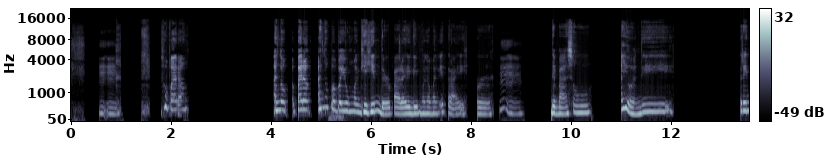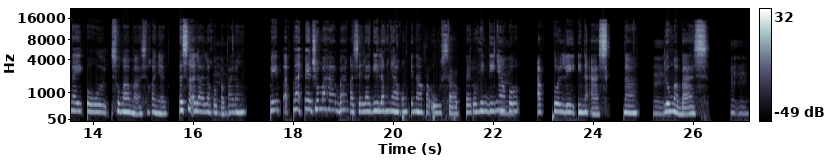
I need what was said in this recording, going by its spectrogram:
Mm-mm. so parang, ano, parang, ano pa ba yung maghihinder para hindi mo naman itry? Or, Mm-mm. ba So, ayun, di, trinay ko sumama sa kanya. Tapos naalala ko pa, Mm. parang, may, ma- medyo mahaba kasi lagi lang niya akong kinakausap. Pero hindi niya Mm. ako actually ina-ask na Mm. lumabas. Mm-mm.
